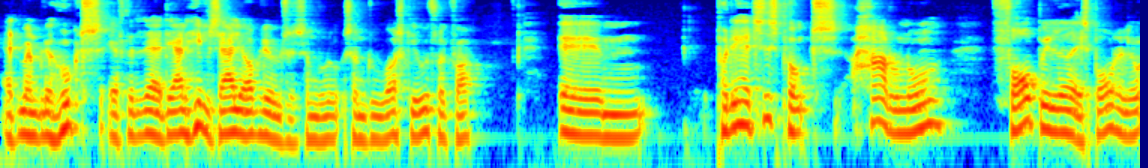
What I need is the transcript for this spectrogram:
at man bliver hugt efter det der. Det er en helt særlig oplevelse, som du, som du også giver udtryk for. Øhm, på det her tidspunkt, har du nogen forbilleder i sport, eller,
